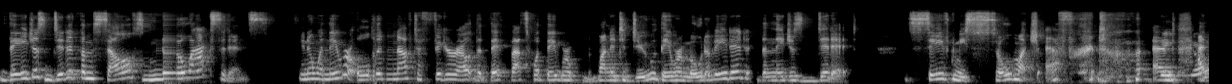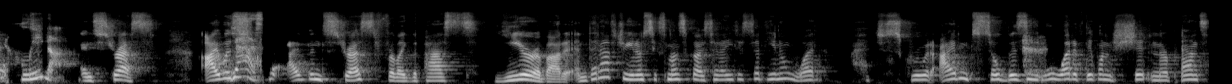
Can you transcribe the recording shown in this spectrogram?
they just did it themselves no accidents you know when they were old enough to figure out that they, that's what they were wanted to do they were motivated then they just did it, it saved me so much effort and, and cleanup and stress i was yes. i've been stressed for like the past year about it and then after you know six months ago i said i just said you know what just screw it. I'm so busy. You know what? If they want to shit in their pants,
